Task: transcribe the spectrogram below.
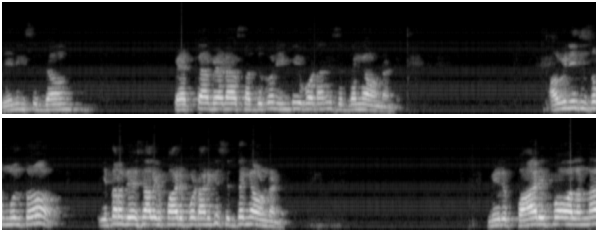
దేనికి సిద్ధం? పెట్ట బేడ సర్దుకొని ఇంటికి పోవడానికి సిద్ధంగా ఉండండి. అవినీతి సొమ్ములతో ఇతర దేశాలకు పారిపోవడానికి సిద్ధంగా ఉండండి. మీరు పారిపోవాలన్నా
